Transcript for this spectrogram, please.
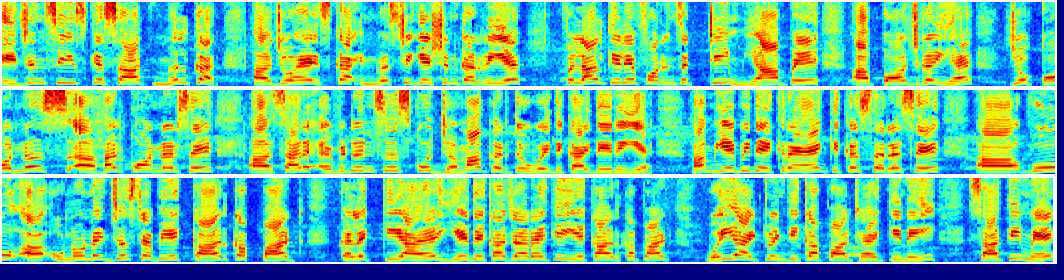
एजेंसीज के साथ मिलकर जो है इसका इन्वेस्टिगेशन कर रही है। फ़िलहाल के लिए फॉरेंसिक टीम यहाँ पे पहुँच गई है, जो कॉर्नर्स हर कॉर्नर से सारे एविडेंसेस को जमा करते हुए दिखाई दे रही है। हम ये भी देख रहे हैं कि किस तरह से वो उन्होंने जस्ट अभी एक कार का पार्ट कलेक्ट किया है। ये देखा जा रहा है कि ये कार का पार्ट वही आई ट्वेंटी का पार्ट है कि नहीं नहीं, साथ ही में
